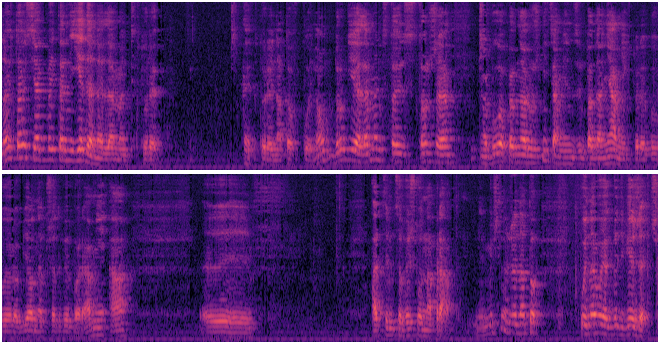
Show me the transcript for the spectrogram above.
No i to jest jakby ten jeden element, który, który na to wpłynął. Drugi element to jest to, że była pewna różnica między badaniami, które były robione przed wyborami, a, yy, a tym, co wyszło naprawdę. Myślę, że na to wpłynęły jakby dwie rzeczy.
